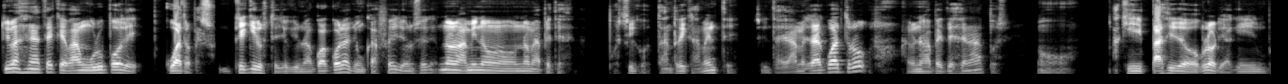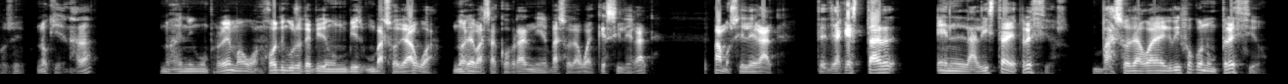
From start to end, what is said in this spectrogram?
Tú imagínate que va un grupo de cuatro personas. ¿Qué quiere usted? Yo quiero una Coca-Cola, yo un café, yo no sé qué. No, no, a mí no, no me apetece. Pues chico, tan ricamente. Si te la mesa de cuatro, a mí no me apetece nada, pues no. Aquí paz y gloria, aquí pues no quiere nada. No hay ningún problema. O a lo mejor incluso te pide un, un vaso de agua. No le vas a cobrar ni el vaso de agua, que es ilegal. Vamos, ilegal. Tendría que estar en la lista de precios vaso de agua de grifo con un precio.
